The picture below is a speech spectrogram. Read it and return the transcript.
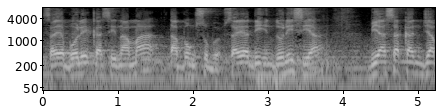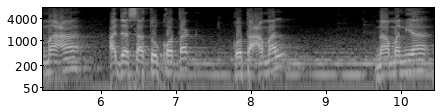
Saya boleh kasih nama tabung subuh. Saya di Indonesia, biasakan jamaah ada satu kotak, kotak amal, namanya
